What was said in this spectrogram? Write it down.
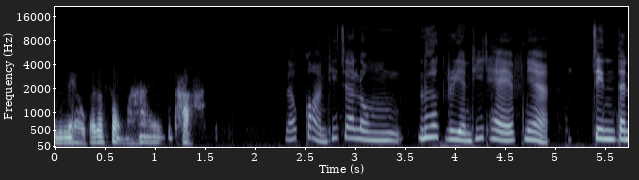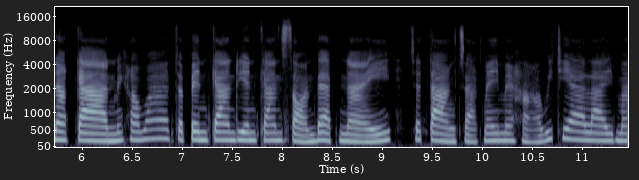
อีเมลก็จะส่งมาให้ค่ะ แล้วก่อนที่จะลงเลือกเรียนที่ TAFE เนี่ย จินตนาการไหมคะว่าจะเป็นการเรียนการสอนแบบไหน จะต่างจากในมหาวิทยาลัยไหม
